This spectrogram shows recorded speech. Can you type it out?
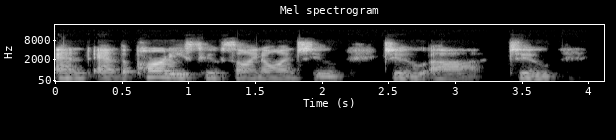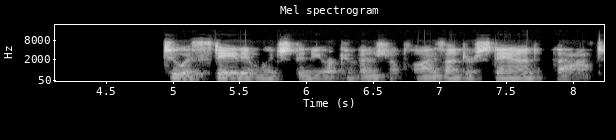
and and the parties who sign on to to uh, to to a state in which the New York Convention applies understand that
